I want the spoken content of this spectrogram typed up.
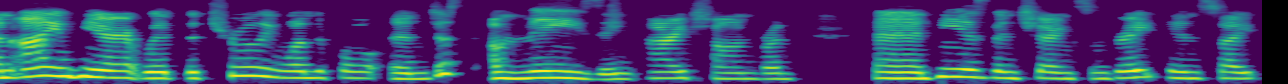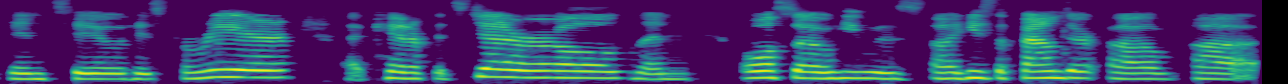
And I am here with the truly wonderful and just amazing Ari Schonbrun. And he has been sharing some great insight into his career at Cantor Fitzgerald. And also, he was uh, he's the founder of uh,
